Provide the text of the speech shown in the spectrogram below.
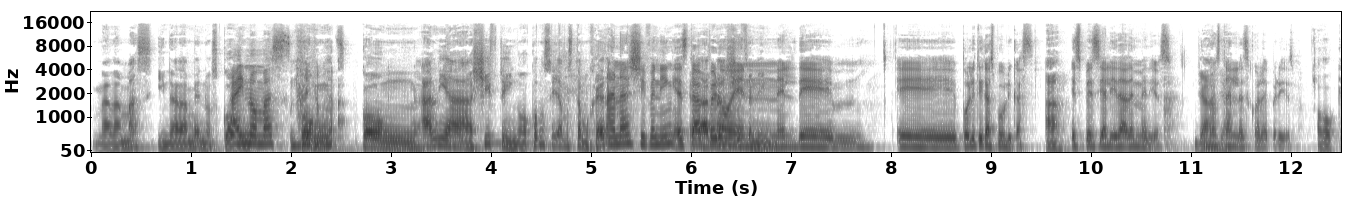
nada más y nada menos. Con, Ahí nomás. Con, con Anya Shifting, o ¿cómo se llama esta mujer? Anna Schiffening está, Anna pero Schiffening. en el de mm, eh, políticas públicas. Ah. Especialidad en medios. Ya, no está en la escuela de periodismo. Ok,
